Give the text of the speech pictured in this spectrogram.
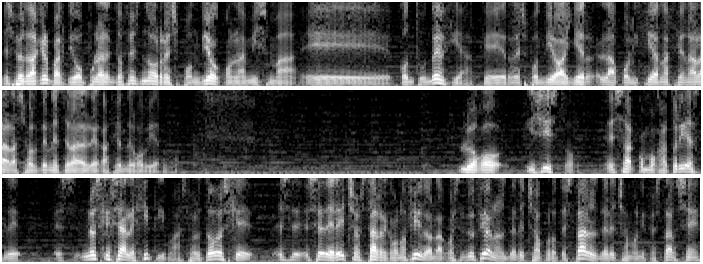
Es verdad que el Partido Popular entonces no respondió con la misma eh, contundencia que respondió ayer la Policía Nacional a las órdenes de la delegación del Gobierno. Luego, insisto, esa convocatoria es de, no es que sea legítima, sobre todo es que ese derecho está reconocido en la Constitución, el derecho a protestar, el derecho a manifestarse,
